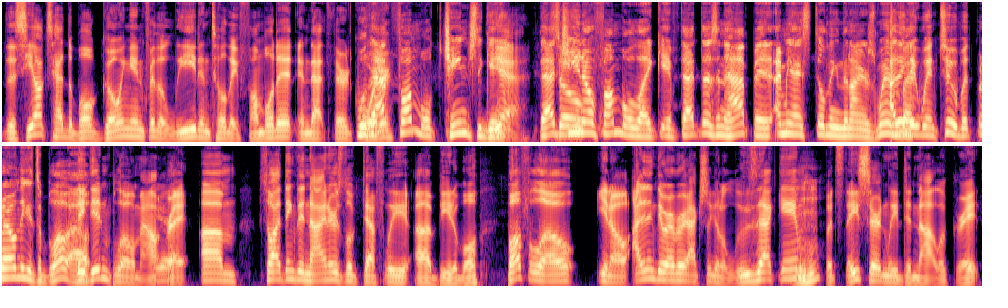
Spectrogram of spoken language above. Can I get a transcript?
the Seahawks had the ball going in for the lead until they fumbled it in that third quarter. Well, that fumble changed the game. Yeah. that So- Geno fumble. Like, if that doesn't happen, I mean, I still think the Niners win. I think but, they win too, but but I don't think it's a blowout. They didn't blow them out, Yeah. right? Um, so I think the Niners look definitely uh, beatable. Buffalo, you know, I think they were ever actually going to lose that game, Mm-hmm. but they certainly did not look great.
